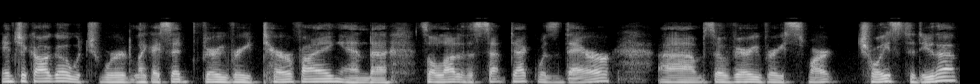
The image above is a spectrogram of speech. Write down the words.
in Chicago, which were, like I said, very, very terrifying. And uh, so a lot of the set deck was there. Um, so very, very smart choice to do that.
